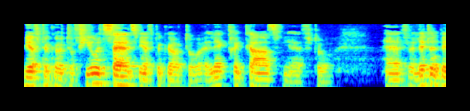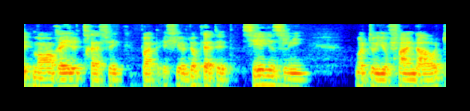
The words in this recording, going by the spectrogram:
We have to go to fuel cells, we have to go to electric cars, we have to have a little bit more rail traffic. But if you look at it seriously, what do you find out?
